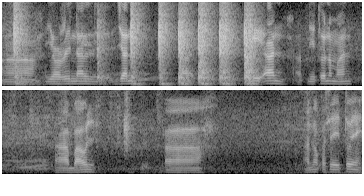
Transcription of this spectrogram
Ah, urinal dyan ah, hian at dito naman ah, bowl. Ah, ano kasi ito eh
